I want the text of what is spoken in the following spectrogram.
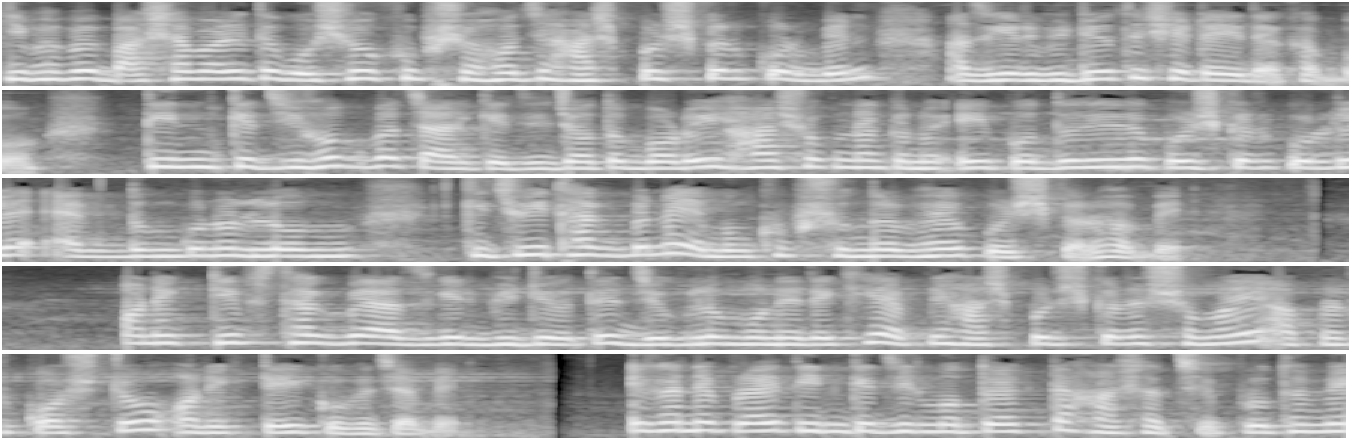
কীভাবে বাসা বাড়িতে বসেও খুব সহজে হাঁস পরিষ্কার করবেন, আজকের ভিডিওতে সেটাই দেখাবো। তিন কেজি হোক বা চার কেজি, যত বড়ই হাঁস হোক না কেন, এই পদ্ধতিতে পরিষ্কার করলে একদম কোনো লোম কিছুই থাকবে না এবং খুব সুন্দরভাবে পরিষ্কার হবে। অনেক টিপস থাকবে আজকের ভিডিওতে, যেগুলো মনে রেখে আপনি হাঁস পরিষ্কারের সময় আপনার কষ্ট অনেকটাই কমে যাবে। এখানে প্রায় তিন কেজির মতো একটা হাঁস আছে। প্রথমে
